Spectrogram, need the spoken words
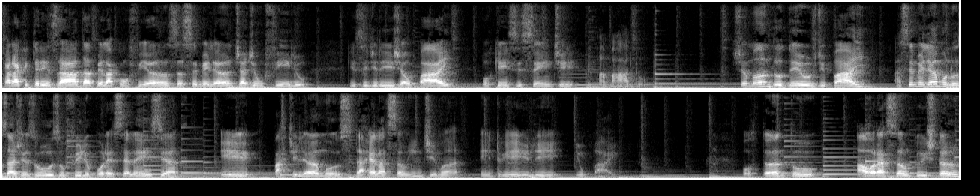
caracterizada pela confiança semelhante à de um filho que se dirige ao Pai por quem se sente amado. Chamando Deus de Pai, assemelhamos-nos a Jesus, o Filho por excelência, e partilhamos da relação íntima entre Ele e o Pai. Portanto, a oração cristã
